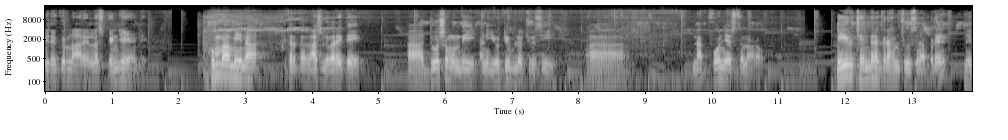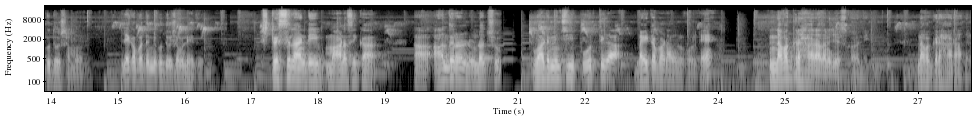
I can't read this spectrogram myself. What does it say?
మీ దగ్గర ఉన్న ఆలయంలో స్పెండ్ చేయండి. కుంభ మీన ఇతర రాశులు ఎవరైతే దోషం ఉంది అని యూట్యూబ్లో చూసి నాకు ఫోన్ చేస్తున్నారో మీరు చంద్రగ్రహం చూసినప్పుడే మీకు దోషము. లేకపోతే మీకు దోషం లేదు. స్ట్రెస్ లాంటి మానసిక ఆందోళనలు ఉండొచ్చు. వాటి నుంచి పూర్తిగా బయటపడాలనుకుంటే నవగ్రహారాధన చేసుకోండి. నవగ్రహారాధన.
